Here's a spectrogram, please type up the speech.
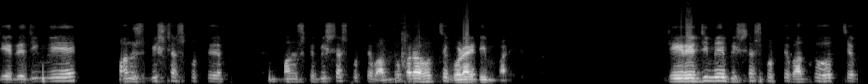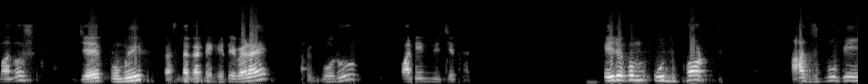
যে রেজিমে মানুষ বিশ্বাস করতে, মানুষকে বিশ্বাস করতে বাধ্য করা হচ্ছে ঘোড়ায় ডিম পারে যে রেজিমে বিশ্বাস করতে বাধ্য হচ্ছে মানুষ যে কুমির রাস্তাঘাটে হেঁটে বেড়ায় আর গরু পানির নিচে থাকে। এইরকম উদ্ভট আজবুবি,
